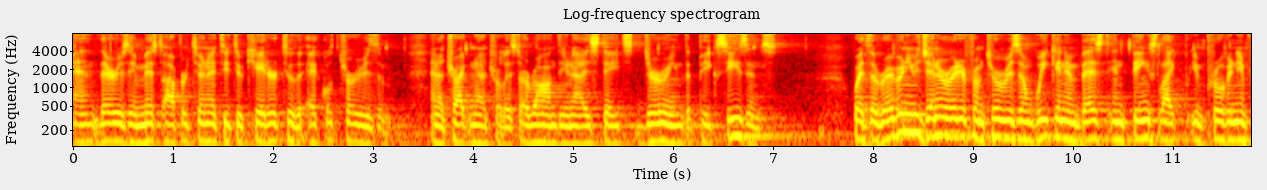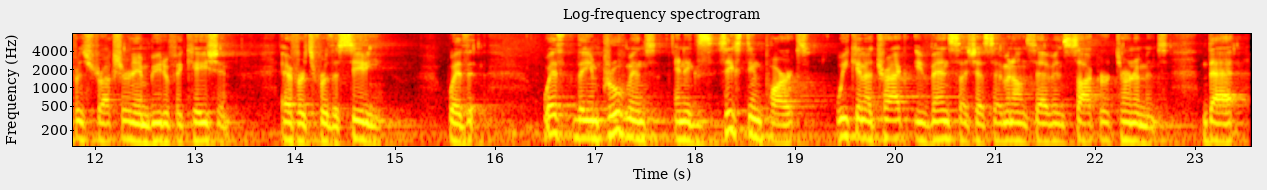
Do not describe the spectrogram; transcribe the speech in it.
and there is a missed opportunity to cater to the ecotourism and attract naturalists around the United States during the peak seasons. With the revenue generated from tourism, we can invest in things like improving infrastructure and beautification efforts for the city. With, with the improvements in existing parks, we can attract events such as seven on seven soccer tournaments that,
